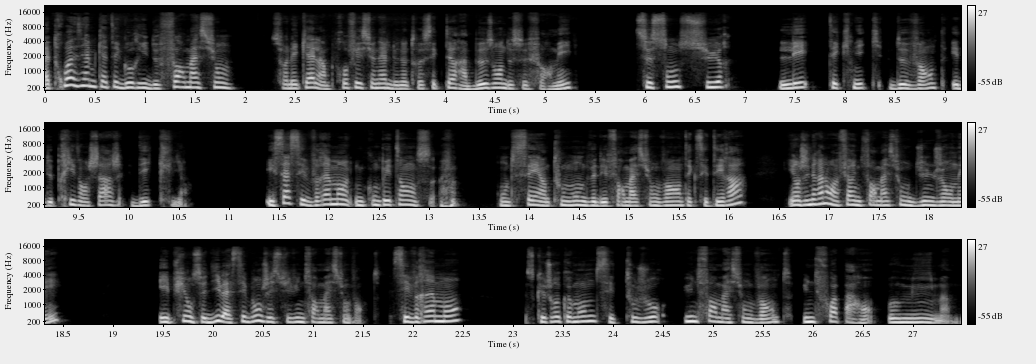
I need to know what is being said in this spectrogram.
La troisième catégorie de formation sur lesquelles un professionnel de notre secteur a besoin de se former, ce sont sur les techniques de vente et de prise en charge des clients. Et ça, c'est vraiment une compétence. On le sait, hein, tout le monde veut des formations vente, etc. Et en général, on va faire une formation d'une journée. Et puis on se dit, bah, c'est bon, j'ai suivi une formation vente. C'est vraiment, ce que je recommande, c'est toujours une formation vente une fois par an au minimum.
